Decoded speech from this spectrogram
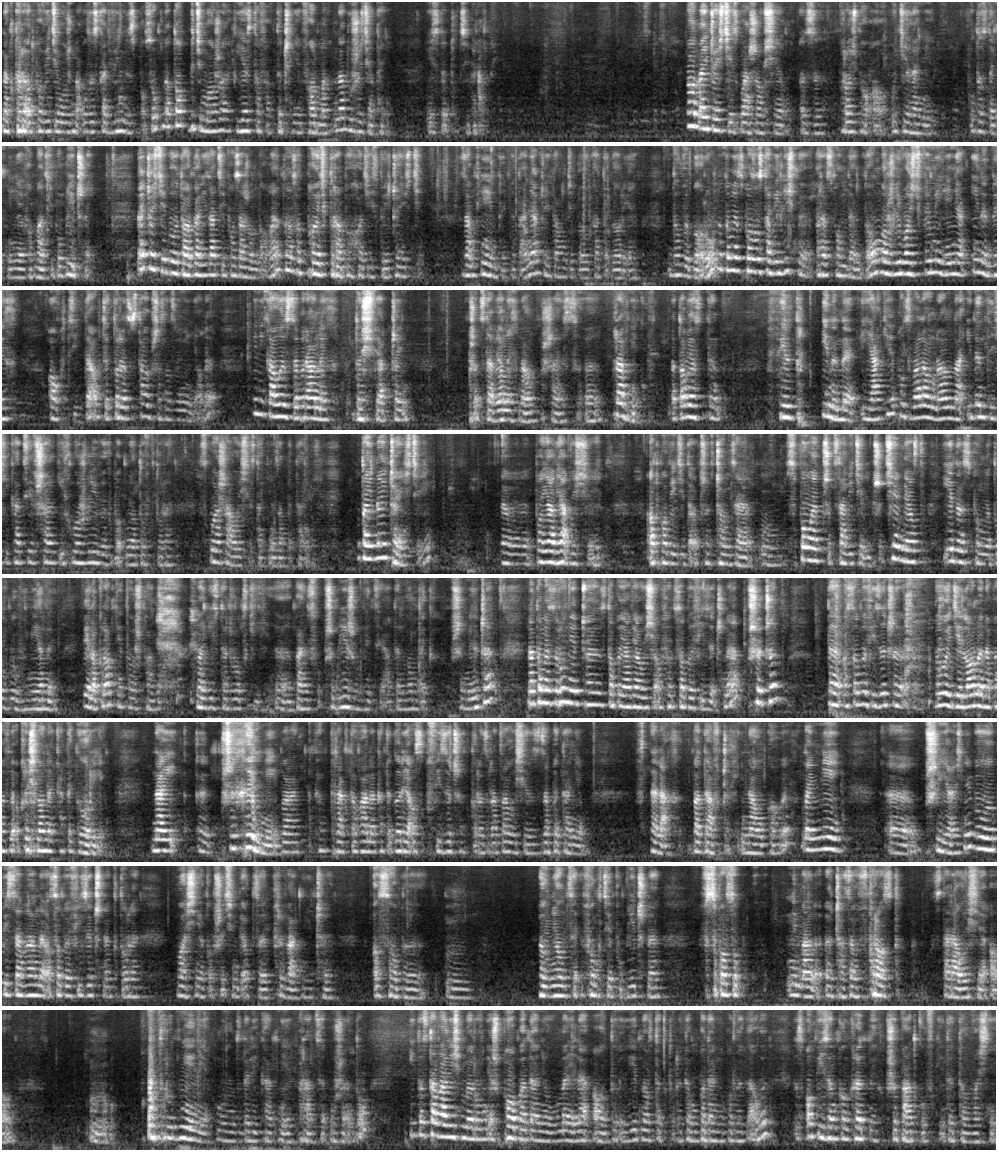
na które odpowiedzi można uzyskać w inny sposób, no to być może jest to faktycznie forma nadużycia tej instytucji prawnej. No, najczęściej zgłaszał się z prośbą o udzielenie udostępnienia informacji publicznej. Najczęściej były to organizacje pozarządowe. To jest odpowiedź, która pochodzi z tej części zamkniętej pytania, czyli tam, gdzie były kategorie do wyboru. Natomiast pozostawiliśmy respondentom możliwość wymienienia innych opcji. Te opcje, które zostały przez nas wymienione, wynikały z zebranych doświadczeń przedstawionych nam przez y, prawników. Natomiast ten filtr inne i jakie pozwalał nam na identyfikację wszelkich możliwych podmiotów, które zgłaszały się z takim zapytaniem. Tutaj najczęściej y, pojawiały się odpowiedzi dotyczące mm, spółek, przedstawicieli przedsiębiorstw. Jeden z podmiotów był wymieniany wielokrotnie, to już pan magister Rudzki y, Państwu przybliżył, więc ja ten wątek przemilczę. Natomiast równie często pojawiały się osoby fizyczne, przy czym te osoby fizyczne były dzielone na pewne określone kategorie. Najprzychylniej była traktowana kategoria osób fizycznych, które zwracały się z zapytaniem w celach badawczych i naukowych. Najmniej e, przyjaźnie były opisywane osoby fizyczne, które właśnie jako przedsiębiorcy prywatni czy osoby mm, pełniące funkcje publiczne w sposób niemal e, czasem wprost starały się o mm, utrudnienie, mówiąc delikatnie, pracy urzędu. I dostawaliśmy również po badaniu maile od jednostek, które temu badaniu podlegały, z opisem konkretnych przypadków, kiedy to właśnie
